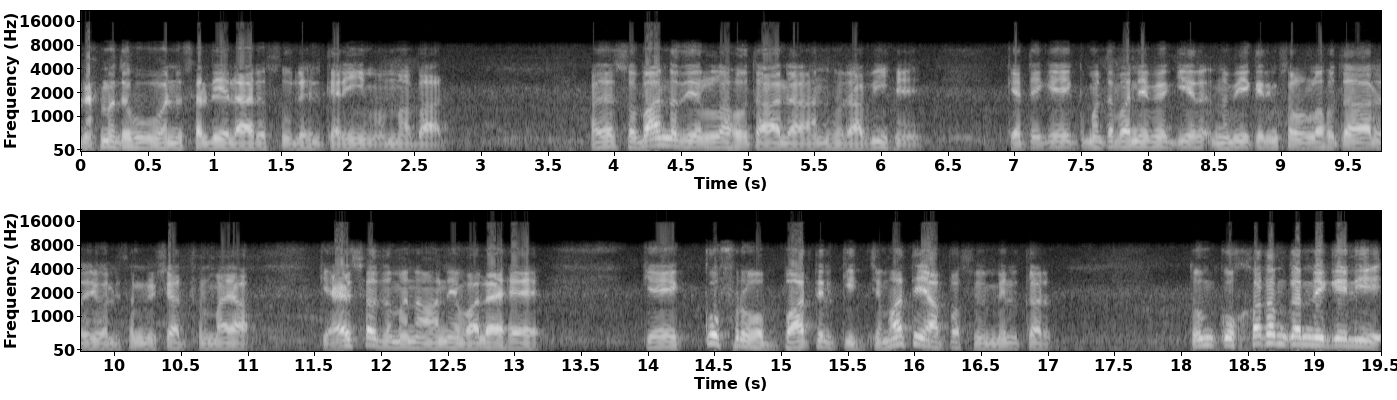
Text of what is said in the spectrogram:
नहमद वनसली रसूल करीम अम्माबाद हज़रत सुबान रज़ी अल्लाह तु रावी हैं कहते कि एक मरतबा नबी की नबी करीम अलैहि वसल्लम ने इरशाद फरमाया कि ऐसा ज़माना आने वाला है कि कुफ्र व बातिल की जमातें आपस में मिलकर तुमको ख़त्म करने के लिए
